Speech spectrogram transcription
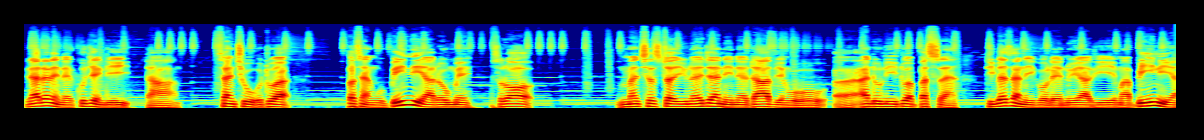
ဒီလက်တဲ့အနေနဲ့အခုချိန်ဒီဒါဆန်ချိုအတွက်ပတ်စံကိုပေးနေရတော့မယ်ဆိုတော့ Manchester United အနေနဲ့ဒါအပြင်ကိုအန်တိုနီအတွက်ပတ်စံ ဒီပတ်စံတွေကိုလည်းနွေရာသီမှာပြီးနေရ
